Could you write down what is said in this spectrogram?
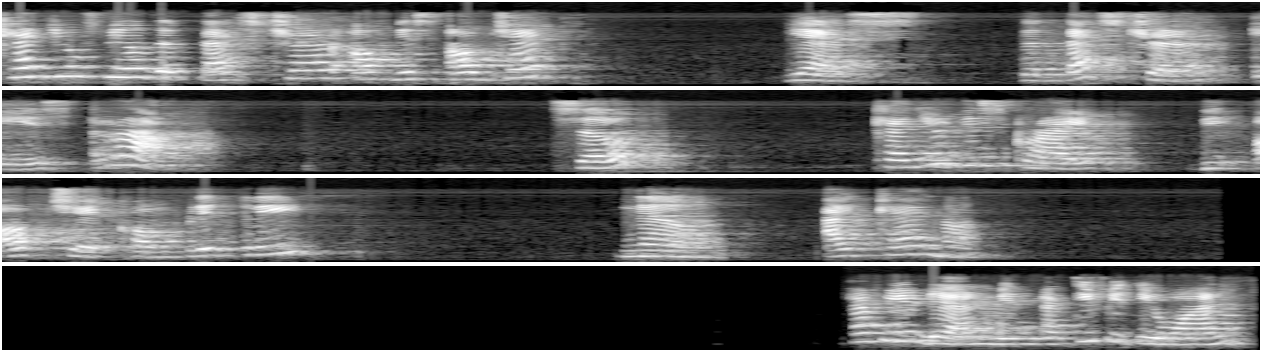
Can you feel the texture of this object? Yes, the texture is rough. So, can you describe the object completely? No, I cannot. Have you done with activity 1?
